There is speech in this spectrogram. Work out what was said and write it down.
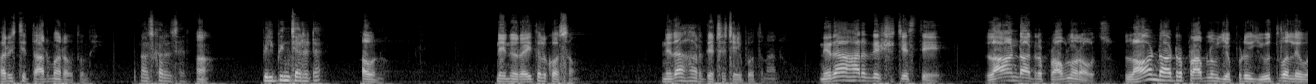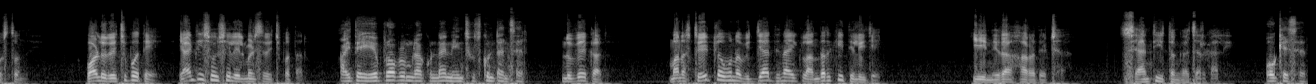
పరిస్థితి తారుమారవుతుంది. నమస్కారం సార్. ఆ, పిలిపించారట? అవును. నేను రైతుల కోసం నిరాహార దీక్ష చేయబోతున్నాను. నిరాహార దీక్ష చేస్తే లా అండ్ ఆర్డర్ ప్రాబ్లం రావచ్చు. లా అండ్ ఆర్డర్ ప్రాబ్లం ఎప్పుడు యూత్ వల్లే వస్తుంది. వాళ్ళు రెచ్చిపోతే యాంటీ సోషల్ ఎలిమెంట్స్ రెచ్చిపోతారు. అయితే ఏ ప్రాబ్లం రాకుండా నేను చూసుకుంటాను సార్. నువ్వే కాదు మన స్టేట్లో ఉన్న విద్యార్థి నాయకులందరికీ తెలియజేయి. ఈ నిరాహార దీక్ష శాంతియుతంగా జరగాలి. ఓకే సార్.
